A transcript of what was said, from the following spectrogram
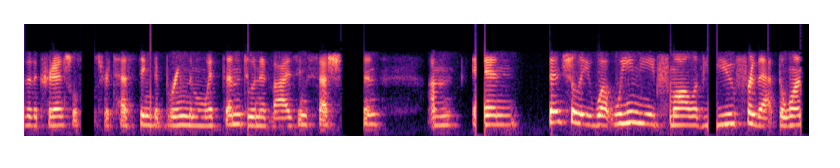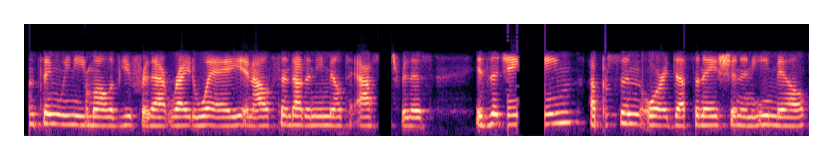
the credentials for testing to bring them with them to an advising session. Um, and essentially what we need from all of you for that, the one thing we need from all of you for that right away, and I'll send out an email to ask for this, is that you name a person or a destination and email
